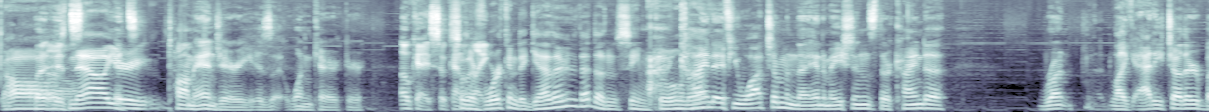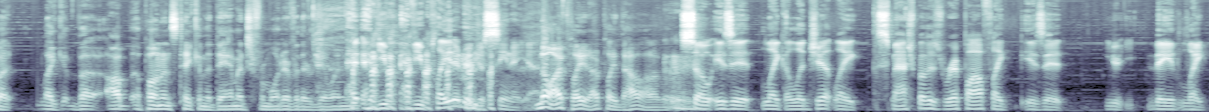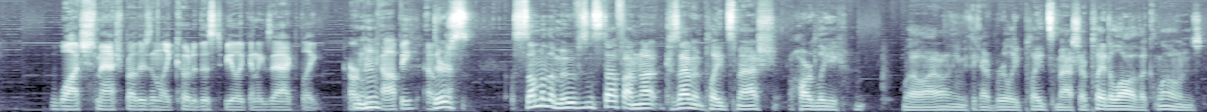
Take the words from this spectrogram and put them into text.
Oh, But it's now you're it's Tom and Jerry is one character. Okay, so kind so they're like working together. That doesn't seem cool. enough. Kind of, if you watch them in the animations, they're kind of run like at each other, but like the op- opponent's taking the damage from whatever they're doing. have you have you played it or just seen it yet? no, I played. it. I played the hell out of it. So is it like a legit like Smash Brothers ripoff? Like, is it you? They like watch Smash Brothers and like coded this to be like an exact like carbon mm-hmm. copy. Okay. There's some of the moves and stuff. I'm not because I haven't played Smash hardly. Well, I don't even think I've really played Smash. I played a lot of the clones,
